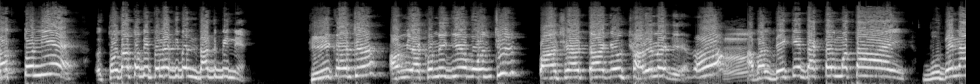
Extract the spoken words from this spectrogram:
রক্ত নিয়ে তোদা তোদি ফেলে দিবেন ডাস্টবিনে ঠিক আছে আমি এখনই গিয়ে বলছি। পাঁচ হাজার টাকা কেউ ছাড়ে নাকি? হ্যাঁ? আবার দেখে ডাক্তার মতাই বুঝে না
